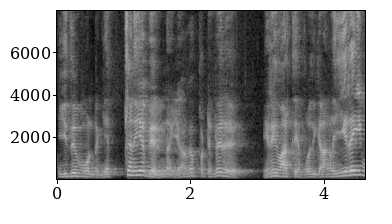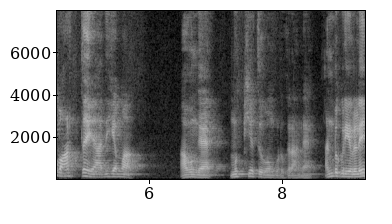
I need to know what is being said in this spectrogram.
இது போன்ற எத்தனையோ பேர் இன்னும் ஏகப்பட்ட பேர் இறை வார்த்தையை போதிக்கிறாங்களே இறை வார்த்தை அதிகமாக அவங்க முக்கியத்துவம் கொடுக்குறாங்க. அன்புக்குரியவர்களே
